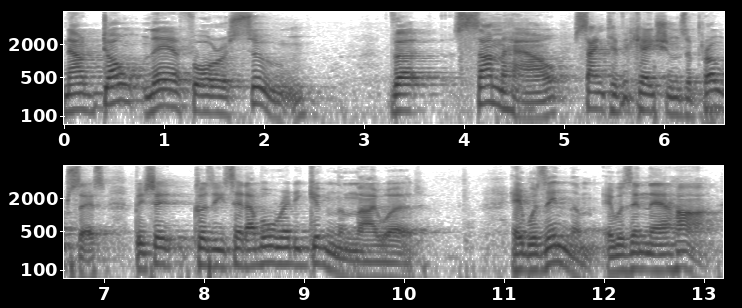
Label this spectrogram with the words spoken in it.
Now, don't therefore assume that somehow sanctification's a process because he said, I've already given them thy word. It was in them, it was in their heart.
